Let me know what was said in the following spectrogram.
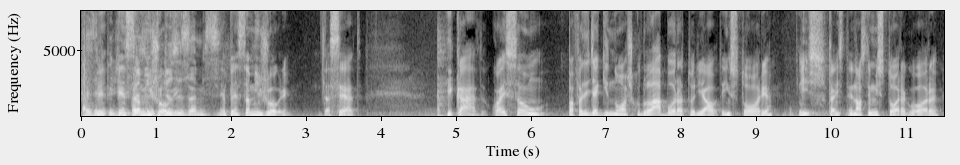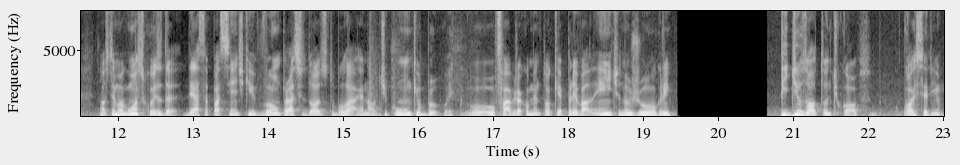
Faz ele Pe- pedir, pensamos faz em Jogren. os exames. É, pensamos em Jogren, tá certo? Ricardo, quais são para fazer diagnóstico laboratorial? Tem história. Isso. Tá, nós temos história agora. Nós temos algumas coisas da, dessa paciente que vão para acidose tubular renal tipo 1, que o, o, o Fábio já comentou que é prevalente no Jogren. Pedir os autoanticorpos, quais seriam?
